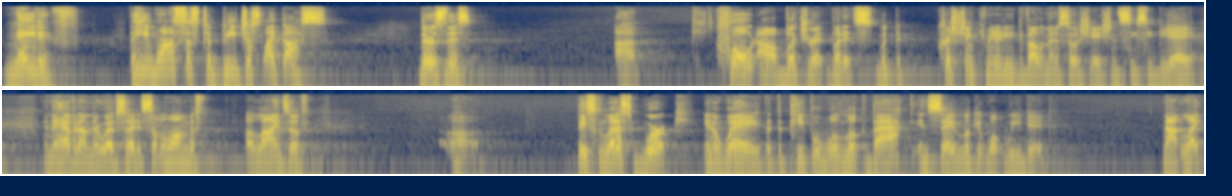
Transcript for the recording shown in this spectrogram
native, that he wants us to be just like us. There's this uh, quote, I'll butcher it, but it's with the Christian Community Development Association, CCDA, and they have it on their website. It's something along the uh, lines of uh, basically, let us work in a way that the people will look back and say, look at what we did. Not like,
